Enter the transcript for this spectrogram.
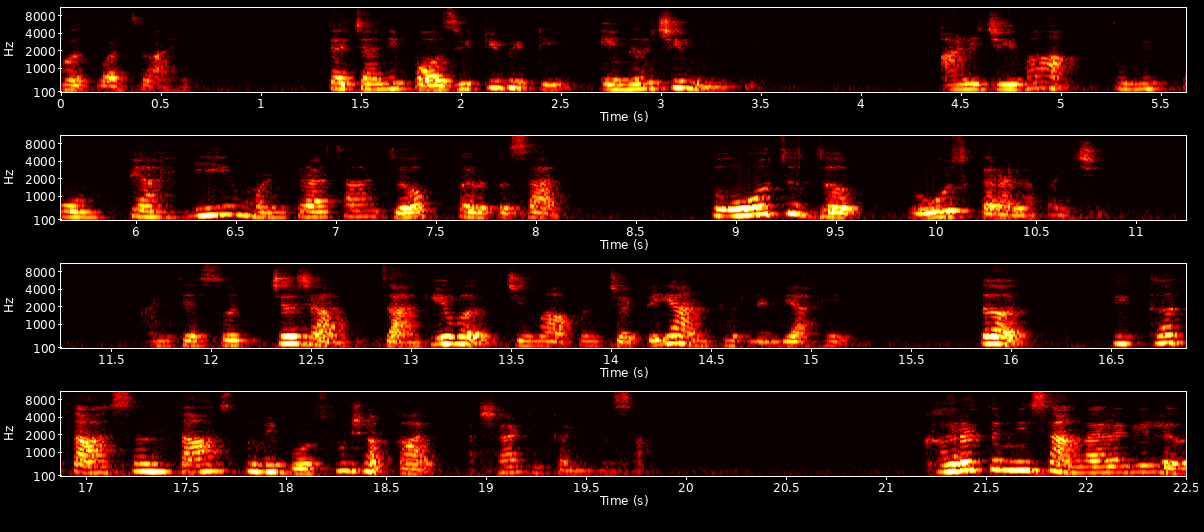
महत्त्वाचं आहे. त्याच्याने पॉझिटिव्हिटी एनर्जी मिळते. आणि जेव्हा तुम्ही कोणत्याही मंत्राचा जप करत असाल तोच जप रोज करायला पाहिजे. आणि त्या स्वच्छ जा जागेवर जेव्हा आपण चटई अंथरलेली आहे तर तिथं तासन तास तुम्ही बसू शकाल अशा ठिकाणी बसा. खरं तर मी सांगायला गेलं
